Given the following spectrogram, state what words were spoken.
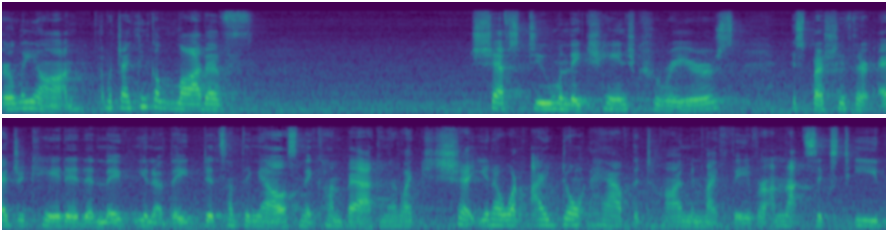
early on, which I think a lot of chefs do when they change careers, especially if they're educated and they, you know, they did something else and they come back and they're like, shit, you know what? I don't have the time in my favor. I'm not 16.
